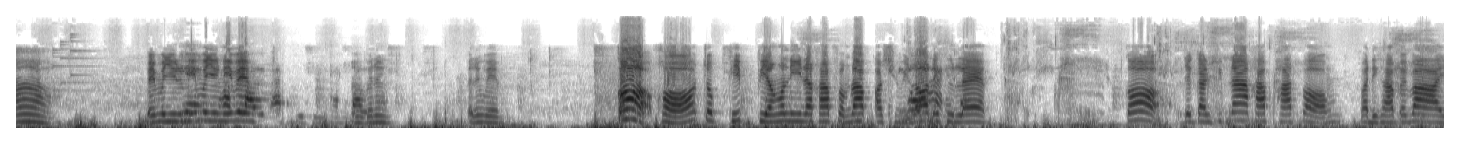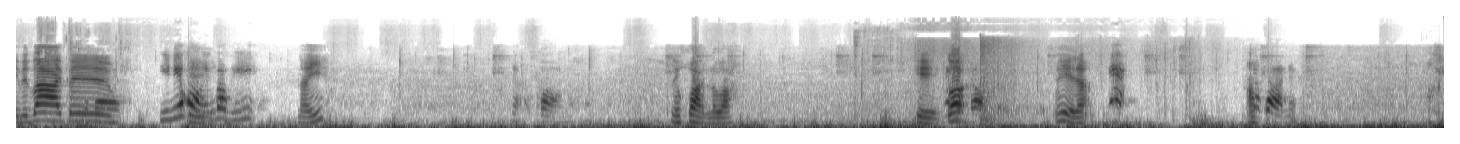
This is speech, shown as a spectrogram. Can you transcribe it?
อ่าเป็นมายืนตรงนี้มายืนตรงนี้เวมทำดาวอีกอันดูสิทำเอดาอวไปหนึ่งไปหนึ่งเวมก็ขอจบคลิปเพียงเท่านี้นะครับสำหรับเอาชีวิตรอดในคืนแรก ก็เจอกันคลิปหน้าครับพาร์ทสองสวัสดีครับบ๊ายบายบ๊ายบายเปมทีนี้ของเองเปล่าพี่ไหนเนี่ยขวาน ในขวานแล้ววะโอเคก็ไม่เห็นอะเนี่ยอ้าวขวานเนี่ยโอเค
